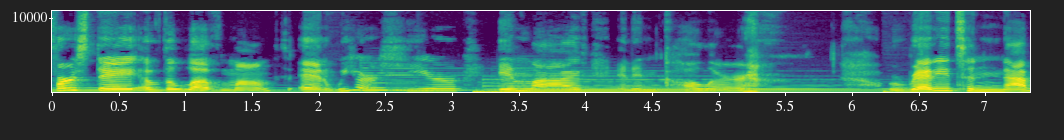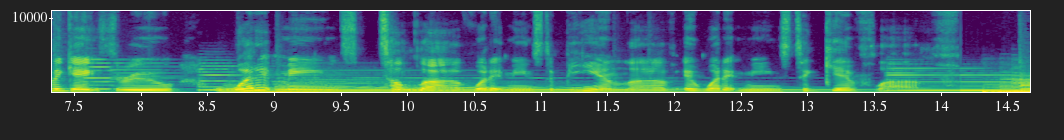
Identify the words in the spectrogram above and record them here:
first day of the love month, and we are here in live and in color, ready to navigate through what it means to love, what it means to be in love, and what it means to give love.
